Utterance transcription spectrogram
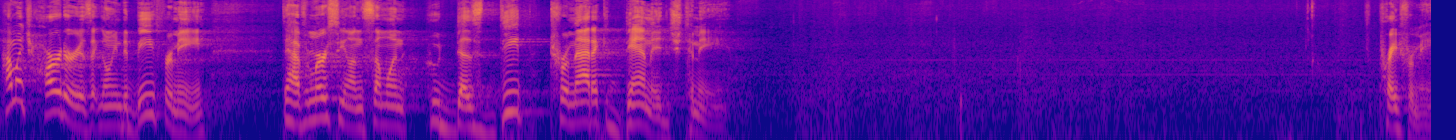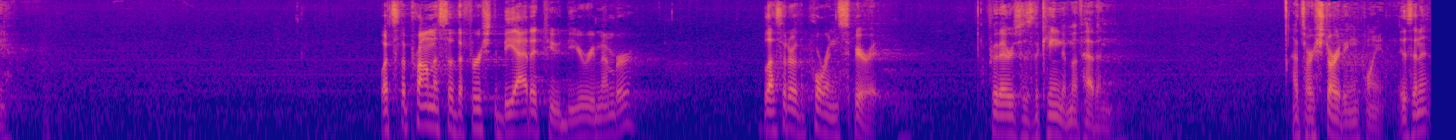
how much harder is it going to be for me to have mercy on someone who does deep traumatic damage to me. Pray for me. What's the promise of the first beatitude? Do you remember? Blessed are the poor in spirit, for theirs is the kingdom of heaven. That's our starting point, isn't it?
